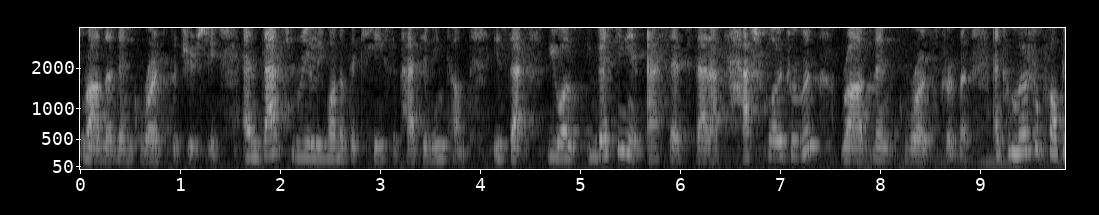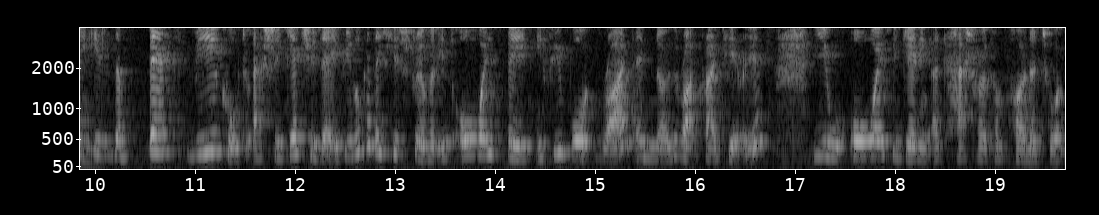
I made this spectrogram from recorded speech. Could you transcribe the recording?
rather than growth producing. And that's really one of the keys to passive income is that you are investing in assets that are cash flow driven rather than growth driven. And commercial property is the best vehicle to actually get you there. If you look at the history of it, it's always been if you bought right and know the right criteria, you will always be getting a cash flow component to it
